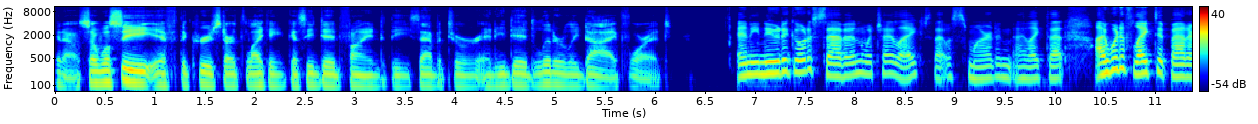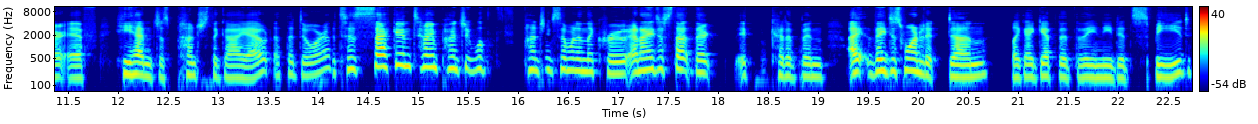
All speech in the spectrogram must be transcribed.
You know, so we'll see if the crew starts liking because he did find the saboteur and he did literally die for it. And he knew to go to seven which i liked that was smart and i liked that. I would have liked it better if he hadn't just punched the guy out at the door. It's his second time punching with punching someone in the crew and i just thought there it could have been i they just wanted it done. Like i get that they needed speed.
